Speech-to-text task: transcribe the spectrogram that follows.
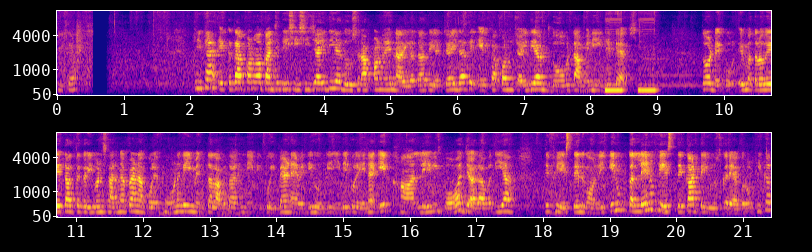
ਠੀਕ ਆ? ਠੀਕ ਆ ਇੱਕ ਤਾਂ ਆਪਾਂ ਨੂੰ ਆ ਕੰਚ ਦੀ ਸ਼ੀਸ਼ੀ ਚਾਹੀਦੀ ਆ ਦੂਸਰਾ ਆਪਾਂ ਨੂੰ ਇਹ ਨਾਰੀਅਲ ਦਾ ਤੇਲ ਚਾਹੀਦਾ ਤੇ ਇੱਕ ਆਪਾਂ ਨੂੰ ਚਾਹੀਦੀ ਆ ਦੋ ਵਿਟਾਮਿਨ ਈ ਦੇ ਕੈਪਸੂਲ ਤੁਹਾਡੇ ਕੋਲ ਇਹ ਮਤਲਬ ਇਹ ਤਾਂ ਤਕਰੀਬਨ ਸਾਰੀਆਂ ਭੈਣਾਂ ਕੋਲੇ ਹੋਣਗੇ ਹੀ ਮੈਨੂੰ ਤਾਂ ਲੱਗਦਾ ਨਹੀਂ ਵੀ ਕੋਈ ਭੈਣ ਐਵੇਂ ਦੀ ਹੋਊਗੀ ਜਿਹਦੇ ਕੋਲੇ ਨਾ ਇਹ ਖਾਣ ਲਈ ਵੀ ਬਹੁਤ ਜ਼ਿਆਦਾ ਵਧੀਆ ਤੇ ਫੇਸ ਤੇ ਲਗਾਉਣ ਲਈ ਇਹਨੂੰ ਕੱਲੇ ਨੂੰ ਫੇਸ ਤੇ ਘੱਟ ਯੂਜ਼ ਕਰਿਆ ਕਰੋ ਠੀਕ ਆ?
